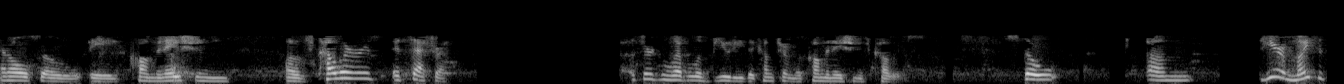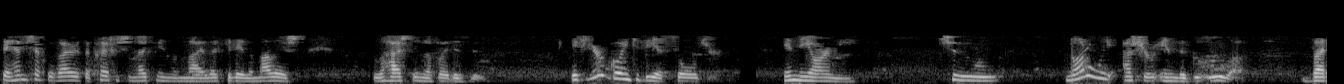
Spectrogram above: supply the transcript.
and also a combination of colors, etc a certain level of beauty that comes from a combination of colors. So um, here, if you're going to be a soldier in the army to not only usher in the geula, but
